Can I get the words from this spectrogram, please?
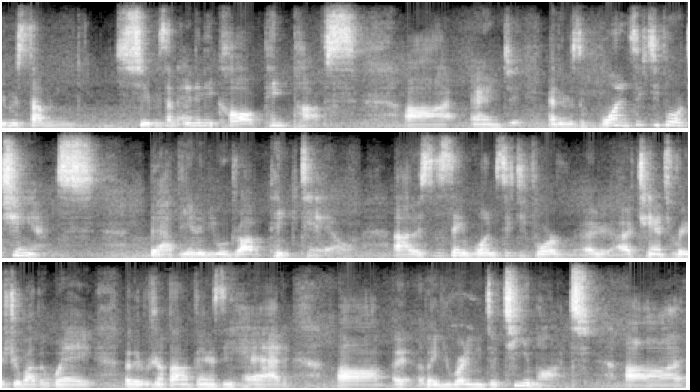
you can summon you can summon an enemy called Pink Puffs, uh, and and there's a 164 chance that the enemy will drop a pink tail. Uh, this is the same 164 uh, uh, chance ratio, by the way, that the original Final Fantasy had, uh, like you're running into Tiamat uh,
